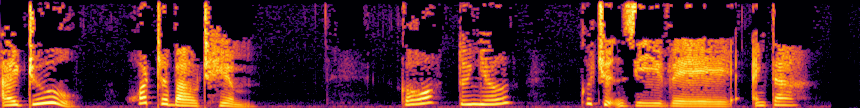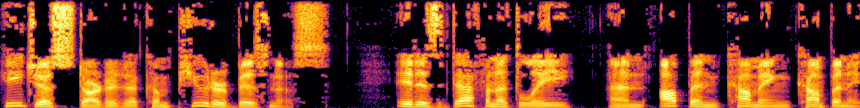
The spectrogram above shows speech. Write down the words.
I do. What about him? Có, tôi nhớ. Có chuyện gì về anh ta? He just started a computer business. It is definitely an up and coming company.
